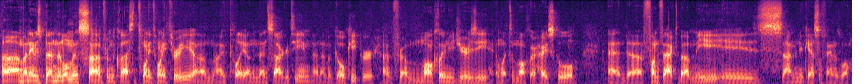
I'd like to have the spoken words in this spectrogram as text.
Uh, my name is Ben Middlemiss. I'm from the class of 2023. Um, I play on the men's soccer team and I'm a goalkeeper. I'm from Montclair, New Jersey and went to Montclair High School. And uh, fun fact about me is I'm a Newcastle fan as well.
